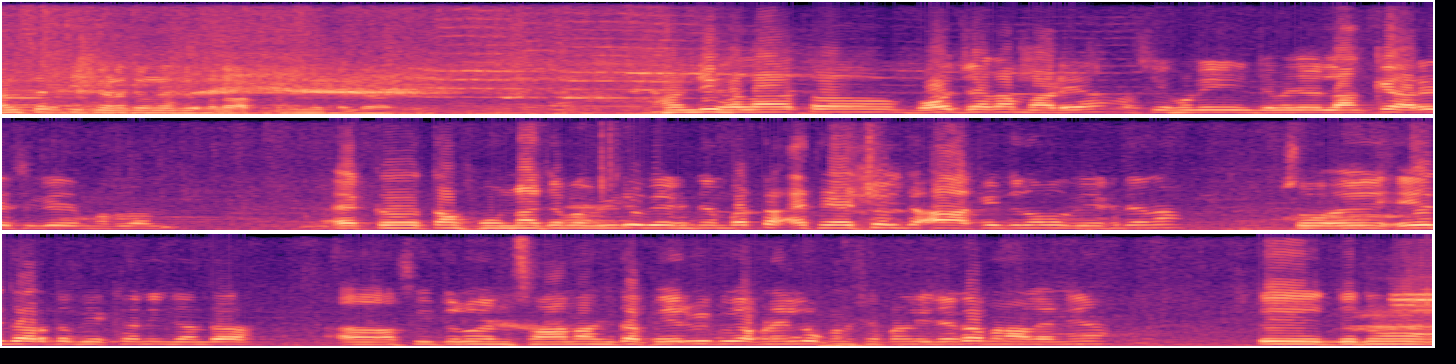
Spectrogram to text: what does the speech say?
ਹਾਂ ਸਰ, ਕੀ ਕਹਿਣਾ ਚਾਹੁੰਦੇ ਜੋ ਹਾਲਾਤ ਬਣੇ ਨੇ ਪੰਜਾਬ ਦੇ? ਹਾਂਜੀ, ਹਾਲਾਤ ਬਹੁਤ ਜ਼ਿਆਦਾ ਮਾੜੇ ਆ। ਅਸੀਂ ਹੁਣੀ ਜਿਵੇਂ ਜਿਵੇਂ ਲੰਘ ਕੇ ਆ ਰਹੇ ਸੀਗੇ, ਮਤਲਬ ਇੱਕ ਤਾਂ ਫੋਨਾਂ 'ਚ ਆਪਾਂ ਵੀਡੀਓ ਵੇਖਦੇ ਹਾਂ ਬਟ ਇੱਥੇ ਐਕਚੁਅਲ 'ਚ ਆ ਕੇ ਜਦੋਂ ਆਪਾਂ ਵੇਖਦੇ ਹਾਂ ਨਾ ਸੋ ਇਹ ਇਹ ਦਰਦ ਵੇਖਿਆ ਨਹੀਂ ਜਾਂਦਾ। ਅਹ ਅਸੀਂ ਚਲੋ ਇਨਸਾਨ ਆ, ਅਸੀਂ ਤਾਂ ਫੇਰ ਵੀ ਕੋਈ ਆਪਣੇ ਲੁਕਣ ਛਿਪਣ ਲਈ ਜਗ੍ਹਾ ਬਣਾ ਲੈਂਦੇ ਆ ਤੇ ਜਦੋਂ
